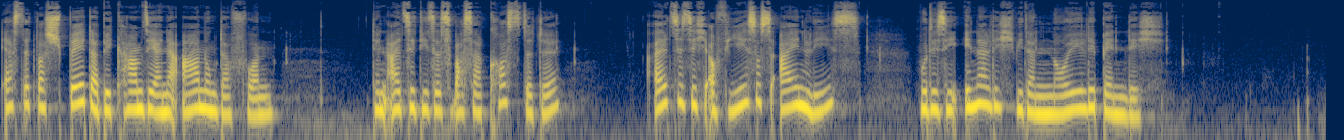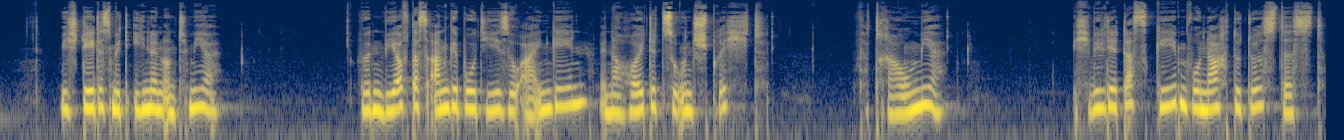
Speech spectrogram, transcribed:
Erst etwas später bekam sie eine Ahnung davon, denn als sie dieses Wasser kostete, als sie sich auf Jesus einließ, wurde sie innerlich wieder neu lebendig. Wie steht es mit Ihnen und mir? Würden wir auf das Angebot Jesu eingehen, wenn er heute zu uns spricht? Vertrau mir. Ich will dir das geben, wonach du dürstest,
